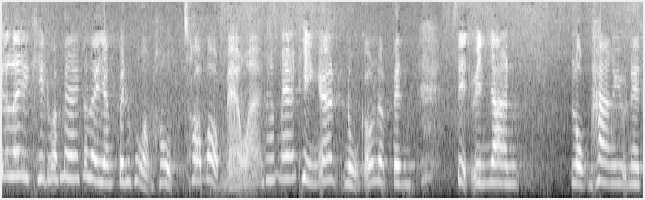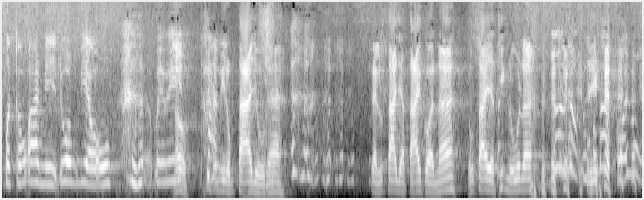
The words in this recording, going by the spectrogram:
ก็เลยคิดว่าแม่ก็เลยยังเป็นห่วงเพราะชอบบอกแม่ว่า ถ้าแม่ทิ้งอะหนูก็เลยเป็นสิทธิวิญญาณหลงทางอยู่ในจักรวาลนี้ดวงเดียว ไม่มีเอ้าก็ทางจะมีหลวงตาอยู่ไงแต่หลวงตาอย่าตายก่อนนะหลวงตาอย่าทิ้งหนูนะหนูก็แบบโอ๊ยหลวง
